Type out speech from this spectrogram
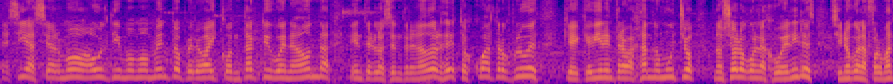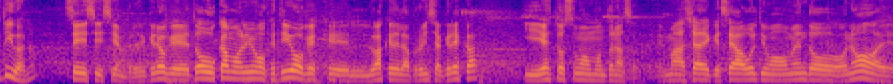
Decía, se armó a último momento, pero hay contacto y buena onda entre los entrenadores de estos cuatro clubes que, vienen trabajando mucho, no solo con las juveniles, sino con las formativas, ¿no? Sí, sí, siempre. Creo que todos buscamos el mismo objetivo, que es que el básquet de la provincia crezca y esto suma un montonazo. Más allá de que sea último momento o no, eh,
